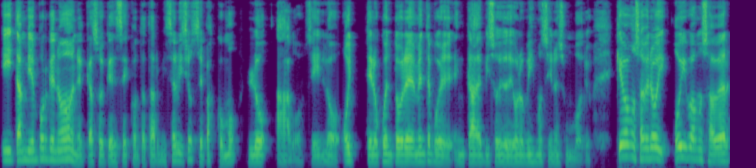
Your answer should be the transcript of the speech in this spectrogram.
y también, porque no, en el caso de que desees contratar mis servicios, sepas cómo lo hago. ¿sí? Lo, hoy te lo cuento brevemente porque en cada episodio digo lo mismo si no es un bodrio. ¿Qué vamos a ver hoy? Hoy vamos a ver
